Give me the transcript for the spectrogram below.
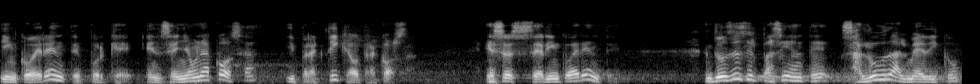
incoherente porque enseña una cosa y practica otra cosa. Eso es ser incoherente. Entonces el paciente saluda al médico,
